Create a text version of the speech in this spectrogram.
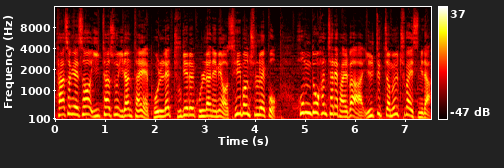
타석에서 2타수 1안타에 볼넷 2개를 골라내며 3번 출루했고 홈도 한 차례 밟아 1득점을 추가했습니다.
